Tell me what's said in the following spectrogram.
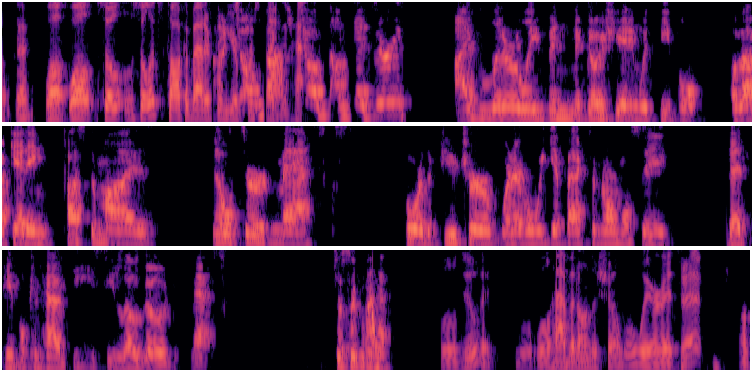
Okay. Well, well. So so let's talk about it from your Joe, perspective. Joe, I'm, I'm dead serious. I've literally been negotiating with people about getting customized, filtered masks for the future whenever we get back to normalcy that people can have DEC logoed masks. Just like my hat. We'll do it. We'll, we'll have it on the show. We'll wear it That's it. on,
